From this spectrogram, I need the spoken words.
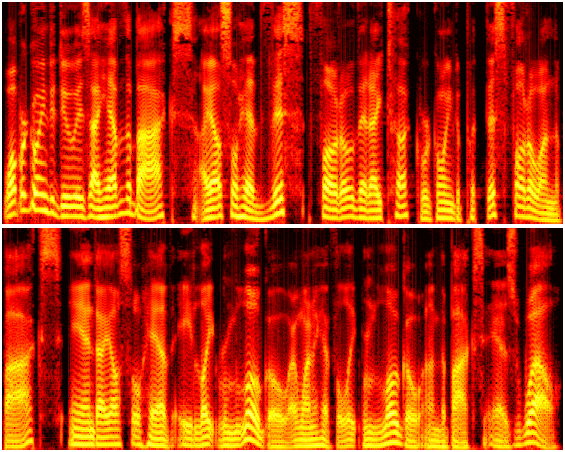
what we're going to do is I have the box. I also have this photo that I took. We're going to put this photo on the box. And I also have a Lightroom logo. I want to have the Lightroom logo on the box as well.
